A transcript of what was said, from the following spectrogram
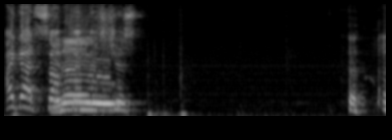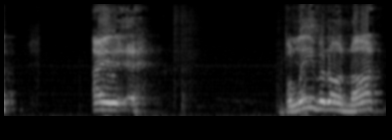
I got something know- that's just. I believe it or not,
